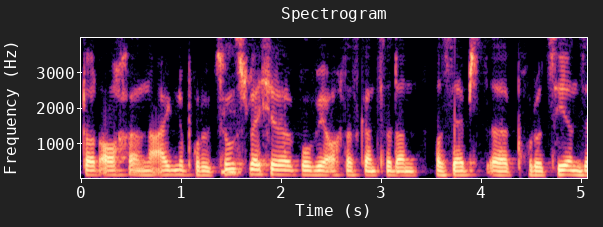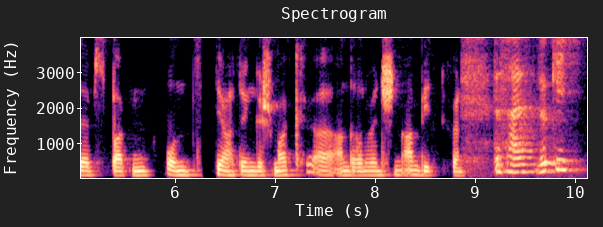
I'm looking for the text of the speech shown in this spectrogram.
dort auch eine eigene Produktionsfläche, wo wir auch das Ganze dann selbst äh, produzieren, selbst backen und ja, den Geschmack äh, anderen Menschen anbieten können. Das heißt wirklich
